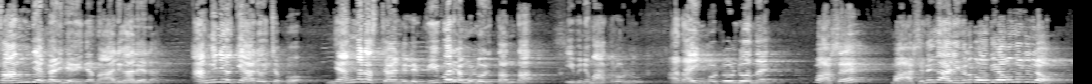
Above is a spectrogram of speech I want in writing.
സന്ധ്യ കഴിഞ്ഞു കഴിഞ്ഞാൽ നാലുകാലയല്ല. അങ്ങനെയൊക്കെ ആലോചിച്ചപ്പോ ഞങ്ങളുടെ സ്റ്റാൻഡിൽ വിവരമുള്ള ഒരു തന്ത ഇവന് മാത്രമേ ഉള്ളൂ. അതാ ഇങ്ങോട്ട് കൊണ്ടുവന്നേ. മാഷേ മാഷിന് കാര്യങ്ങൾ ബോധ്യാവുന്നുണ്ടല്ലോ.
